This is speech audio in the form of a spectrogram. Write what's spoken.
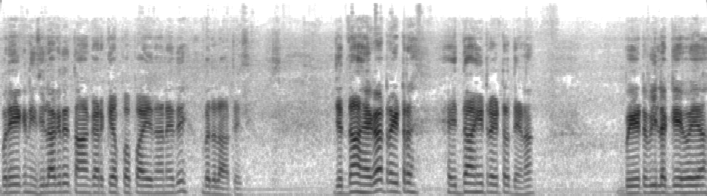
ਬ੍ਰੇਕ ਨਹੀਂ ਸੀ ਲੱਗਦੇ, ਤਾਂ ਕਰਕੇ ਆਪਾਂ ਪਾਇਦਾਨ ਇਹਦੇ ਬਦਲਾਤੇ ਸੀ। ਜਿੱਦਾਂ ਹੈਗਾ ਟਰੈਕਟਰ ਇਦਾਂ ਹੀ ਟਰੈਕਟਰ ਦੇਣਾ। ਵੇਟ ਵੀ ਲੱਗੇ ਹੋਏ ਆ,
